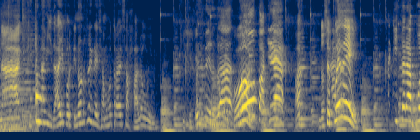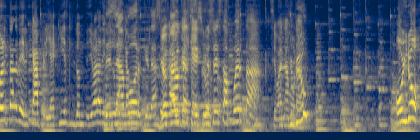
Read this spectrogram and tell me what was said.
Nah, ¿qué, qué Navidad? ¿Y por qué no nos regresamos otra vez a Halloween? ¿Qué- qué Es verdad. No, ¿para qué? Ah, no se puede. Aquí está la puerta del Capri. Aquí es donde lleva la diversión. Del amor que le hace Yo creo que el que es cruce esta puerta se va a enamorar. ¡Ay, no!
